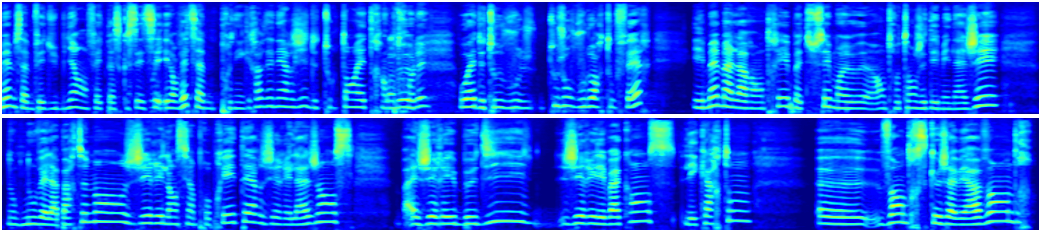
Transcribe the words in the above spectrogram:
même ça me fait du bien en fait parce que c'est en fait ça me prenait grave d'énergie de tout le temps être un Contrôlé. peu ouais de toujours vouloir tout faire et même à la rentrée bah tu sais moi entre temps j'ai déménagé donc nouvel appartement gérer l'ancien propriétaire gérer l'agence bah, gérer Buddy gérer les vacances les cartons euh, vendre ce que j'avais à vendre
